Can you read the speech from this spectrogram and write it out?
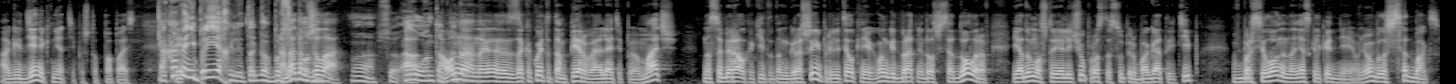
А, говорит, денег нет, типа, чтобы попасть. А как И- они приехали тогда в Барселону? Она там жила. А, все. А, он а тогда он на- на- за какой-то там первый а типа матч насобирал какие-то там гроши и прилетел к ней. Как Он говорит, брат мне дал 60 долларов. Я думал, что я лечу просто супер богатый тип в Барселону на несколько дней. А у него было 60 баксов.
